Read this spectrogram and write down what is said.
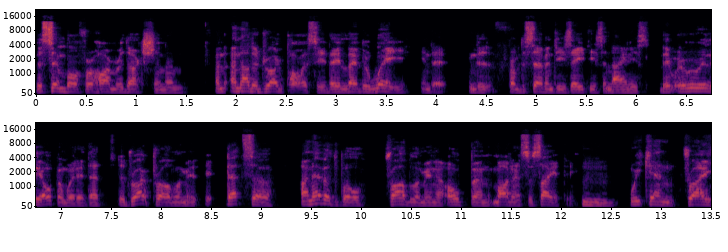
the symbol for harm reduction and, and another drug policy. They led the way in the in the from the 70s, 80s, and 90s. They were really open with it that the drug problem that's a inevitable problem in an open modern society. Mm. We can try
